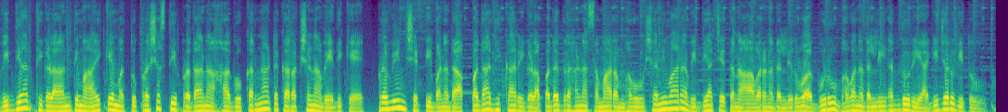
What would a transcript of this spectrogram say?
ವಿದ್ಯಾರ್ಥಿಗಳ ಅಂತಿಮ ಆಯ್ಕೆ ಮತ್ತು ಪ್ರಶಸ್ತಿ ಪ್ರದಾನ ಹಾಗೂ ಕರ್ನಾಟಕ ರಕ್ಷಣಾ ವೇದಿಕೆ, ಪ್ರವೀಣ್ ಶೆಟ್ಟಿ ಬಣದ ಪದಾಧಿಕಾರಿಗಳ ಪದಗ್ರಹಣ ಸಮಾರಂಭವು ಶನಿವಾರ ವಿದ್ಯಾಚೇತನ ಆವರಣದಲ್ಲಿರುವ ಗುರು ಭವನದಲ್ಲಿ ಅದ್ದೂರಿಯಾಗಿ ಜರುಗಿತು.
